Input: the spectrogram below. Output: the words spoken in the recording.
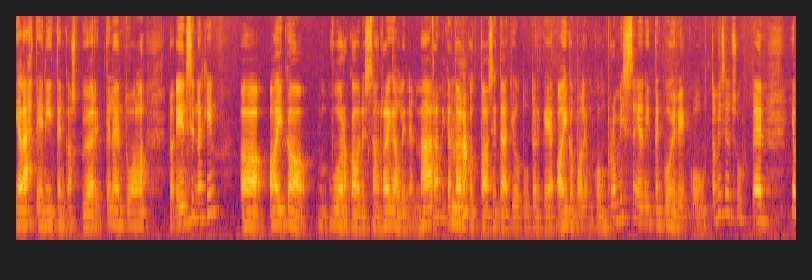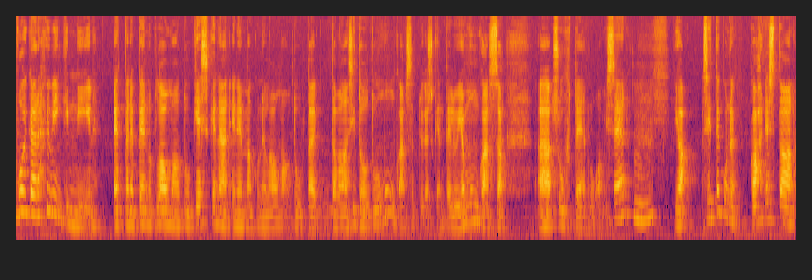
Ja lähtee niiden kanssa pyörittelemään tuolla. No ensinnäkin aika vuorokaudessa on rajallinen määrä, mikä Kyllä. tarkoittaa sitä, että joutuu tekemään aika paljon kompromisseja niiden koirien kouluttamisen suhteen. Ja voi käydä hyvinkin niin, että ne pennut laumautuu keskenään enemmän kuin ne laumautuu tai tavallaan sitoutuu mun kanssa työskentelyyn ja mun kanssa ää, suhteen luomiseen. Mm-hmm. Ja sitten kun ne kahdestaan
